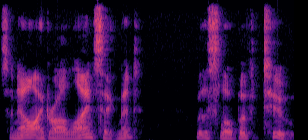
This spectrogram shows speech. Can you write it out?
So now I draw a line segment with a slope of 2.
